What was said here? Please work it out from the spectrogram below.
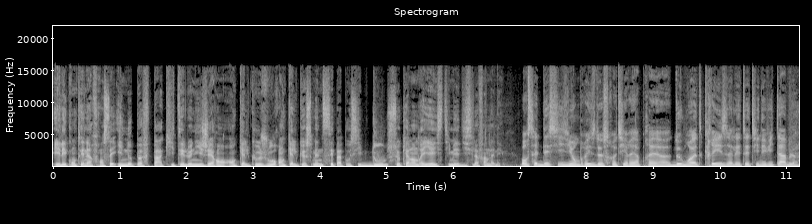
Et les containers français, ils ne peuvent pas quitter le Niger en, en quelques jours, en quelques semaines. C'est pas possible, d'où ce calendrier estimé d'ici la fin de l'année. Bon, cette décision, Brice, de se retirer après euh, deux mois de crise, elle était inévitable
